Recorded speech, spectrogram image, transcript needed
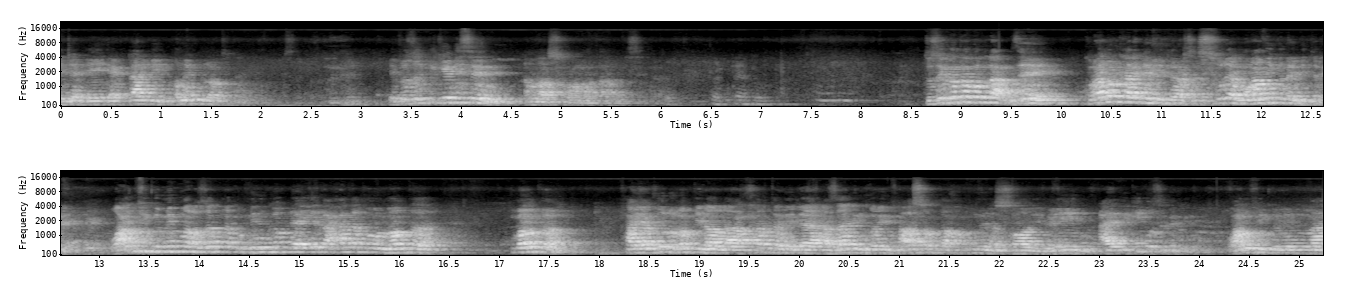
এটা এই একটা অনেকগুলো অর্থ থাকে। এই প্রযুক্তি কে আল্লাহ তো যে কথা বললাম যে কোরআনুল কারিমের ভিতরে আছে, সূরা মুনাফিকুনের ভিতরে। ওয়ানফিকু মিম্মা মিন মাউতা মাউতা। ফায়াকুলু রাব্বি লাউলা আখারতানি ইলা আযাবিন করিম ফাআসাদদাক মিন আস-সালিহিন আয়াতে কি বলছে দেখেন মিম্মা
